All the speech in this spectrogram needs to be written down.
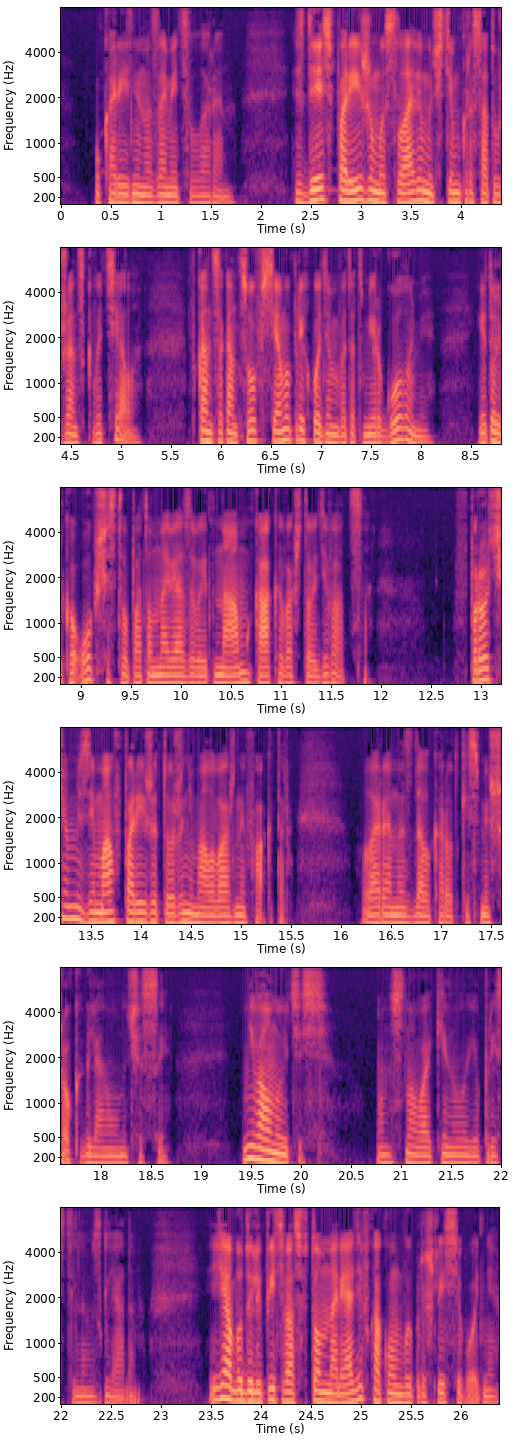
— укоризненно заметил Лорен. «Здесь, в Париже, мы славим и чтим красоту женского тела. В конце концов, все мы приходим в этот мир голыми, и только общество потом навязывает нам, как и во что одеваться. Впрочем, зима в Париже тоже немаловажный фактор». Лорен издал короткий смешок и глянул на часы. «Не волнуйтесь», — он снова окинул ее пристальным взглядом. Я буду лепить вас в том наряде, в каком вы пришли сегодня.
